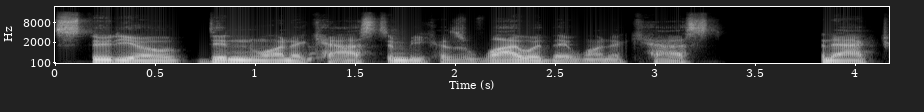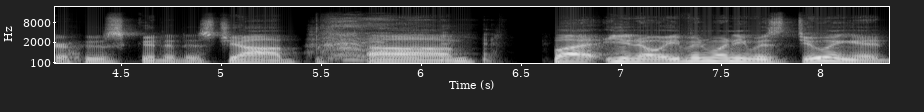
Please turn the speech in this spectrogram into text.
studio didn't want to cast him because why would they want to cast an actor who's good at his job? Um, but you know, even when he was doing it,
